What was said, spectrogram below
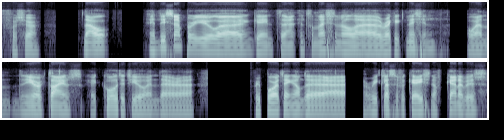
For sure. Now in december you uh, gained uh, international recognition when the New York Times uh, quoted you in their uh, reporting on the uh, reclassification of cannabis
